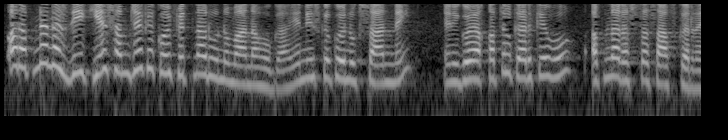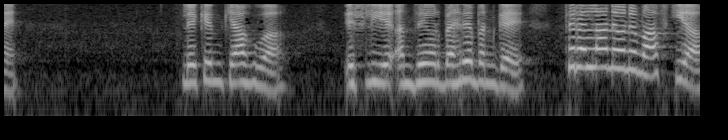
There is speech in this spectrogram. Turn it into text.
اور اپنے نزدیک یہ سمجھے کہ کوئی فتنہ رونما نہ ہوگا یعنی اس کا کوئی نقصان نہیں یعنی گویا قتل کر کے وہ اپنا رستہ صاف کر رہے ہیں۔ لیکن کیا ہوا؟ اس لیے اندھے اور بہرے بن گئے۔ پھر اللہ نے انہیں معاف کیا۔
